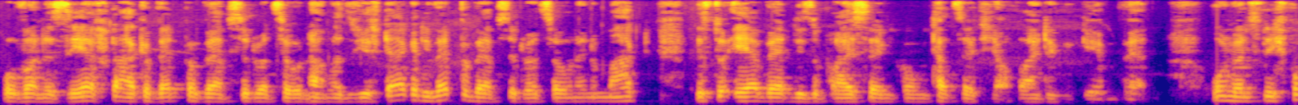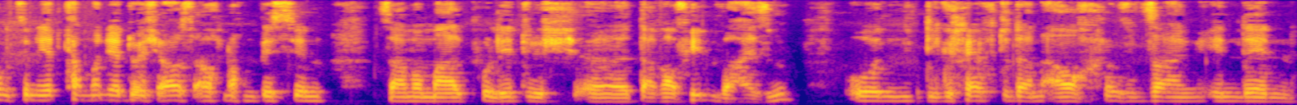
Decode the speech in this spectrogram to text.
wo wir eine sehr starke Wettbewerbssituation haben. Also je stärker die Wettbewerbssituation in dem Markt, desto eher werden diese Preissenkungen tatsächlich auch weitergegeben werden. Und wenn es nicht funktioniert, kann man ja durchaus auch noch ein bisschen, sagen wir mal, politisch äh, darauf hinweisen und die Geschäfte dann auch sozusagen in den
